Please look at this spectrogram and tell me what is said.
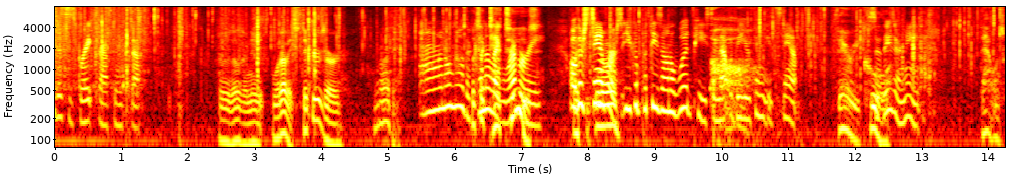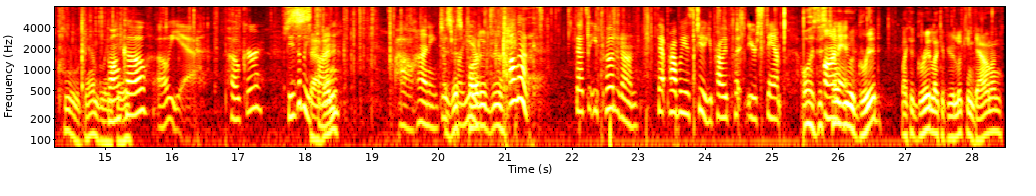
this is great crafting stuff. Oh, those are neat. What are they? Stickers or what are they? Oh, I don't know. They're Looks kind of like like, rubbery. Oh, Like, they're you know- stampers. You, could put these on a wood piece, and that would be your thing that you'd stamp. Very cool. So these are neat. That one's cool. Gambling game. Bunko. Oh yeah. Poker. These will be Seven. fun. Oh, honey, just Is this for part you. of your? Oh, look. That's what you put it on. That probably is too. You probably put your stamp. Oh, is this telling you a grid? Like a grid, like if you're looking down on?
